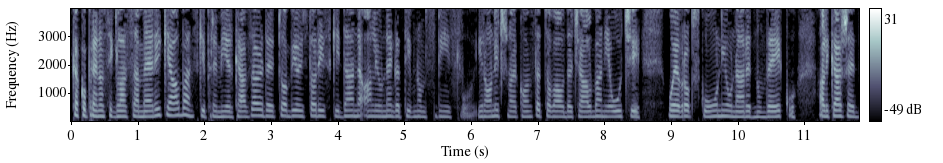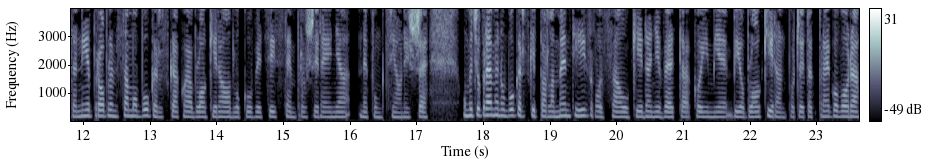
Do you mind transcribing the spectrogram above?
Kako prenosi glas Amerike, albanski premijer kazao je da je to bio istorijski dan, ali u negativnom smislu. Ironično je konstatovao da će Albanija ući u Evropsku uniju u narednom veku, ali kaže da nije problem samo Bugarska koja blokira odluku, već sistem proširenja ne funkcioniše. Umeđu vremenu, Bugarski parlament je izglasao ukidanje veta kojim je bio blokiran početak pregovora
